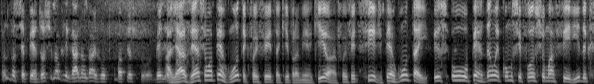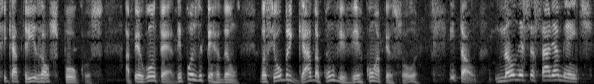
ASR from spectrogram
quando você perdoa, você não é obrigado a andar junto com uma pessoa. Beleza. Aliás, essa é uma pergunta que foi feita aqui para mim aqui, ó. Foi feita, Cid, pergunta aí. O perdão é como se fosse uma ferida que cicatriza aos poucos. A pergunta é: depois do perdão, você é obrigado a conviver com a pessoa? Então, não necessariamente.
